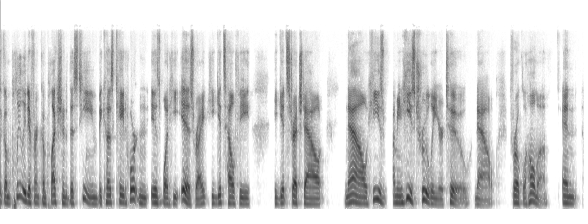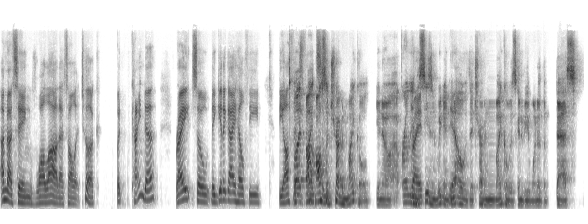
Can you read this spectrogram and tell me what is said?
a completely different complexion to this team because Cade Horton is what he is, right? He gets healthy, he gets stretched out. Now he's, I mean, he's truly your two now for Oklahoma. And I'm not saying voila, that's all it took, but kinda, right? So they get a guy healthy. The offense. But also some... Trevin Michael, you know, uh, early right. in the season, we didn't yeah. know that Trevin Michael was going to be one of the best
